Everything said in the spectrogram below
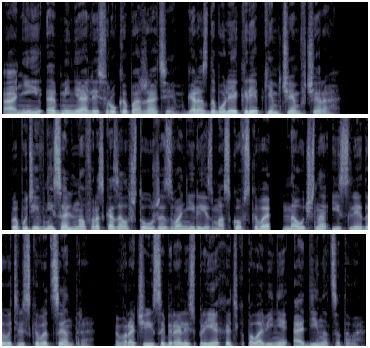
Они обменялись рукопожатием, гораздо более крепким, чем вчера. По пути вниз Альнов рассказал, что уже звонили из Московского научно-исследовательского центра. Врачи собирались приехать к половине одиннадцатого.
